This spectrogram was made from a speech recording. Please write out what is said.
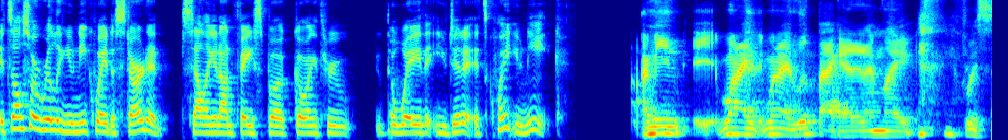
it's also a really unique way to start it, selling it on Facebook, going through the way that you did it. It's quite unique. I mean, when I when I look back at it, I'm like, it was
